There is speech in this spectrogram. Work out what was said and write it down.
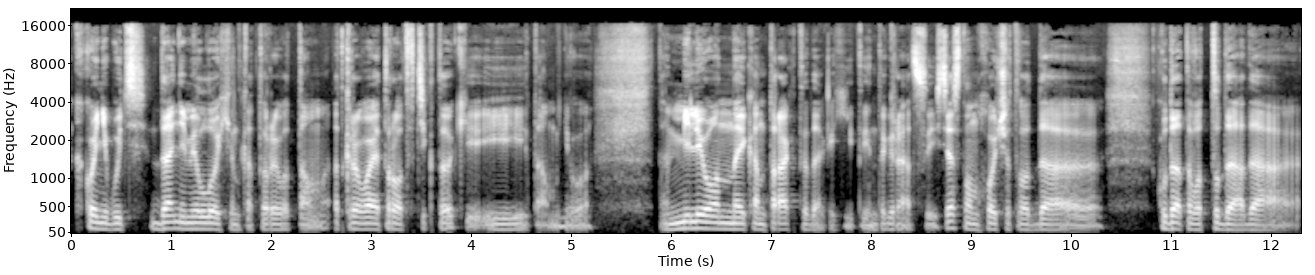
какой-нибудь Даня Милохин, который вот там открывает рот в ТикТоке, и там у него там миллионные контракты, да, какие-то интеграции. Естественно, он хочет вот, да, куда-то вот туда, да,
